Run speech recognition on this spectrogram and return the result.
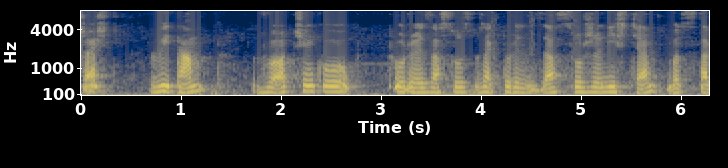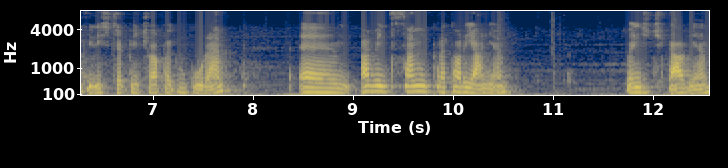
Cześć, witam w odcinku, który za który zasłużyliście, bo zostawiliście 5 łapek w górę. A więc sami pretorianie. Będzie ciekawie.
